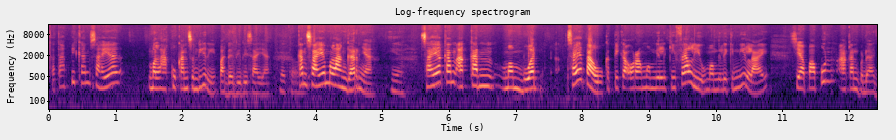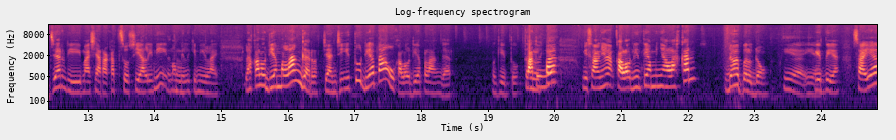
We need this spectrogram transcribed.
Tetapi kan saya melakukan sendiri pada diri saya. Betul. Kan saya melanggarnya. Iya. Saya kan akan membuat saya tahu ketika orang memiliki value, memiliki nilai, siapa pun akan belajar di masyarakat sosial ini Betul. memiliki nilai. Lah kalau dia melanggar janji itu dia tahu kalau dia pelanggar. Begitu. Tentunya, Tanpa misalnya kalau Nintya menyalahkan double dong. Iya, iya. Gitu ya. Saya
